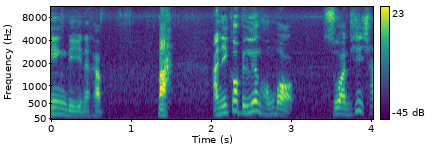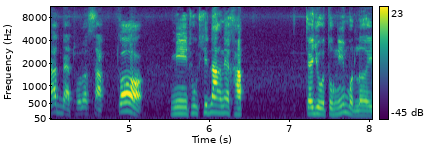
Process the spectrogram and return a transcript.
นิ่งดีนะครับปะอันนี้ก็เป็นเรื่องของเบาะส่วนที่ชาร์จแบตโทรศัพท์ก็มีทุกที่นั่งเนี่ยครับ จะอยู่ตรงนี้หมดเลย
